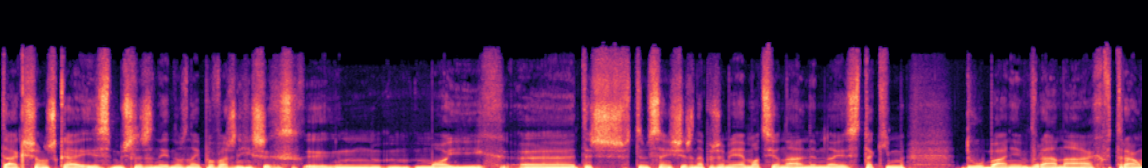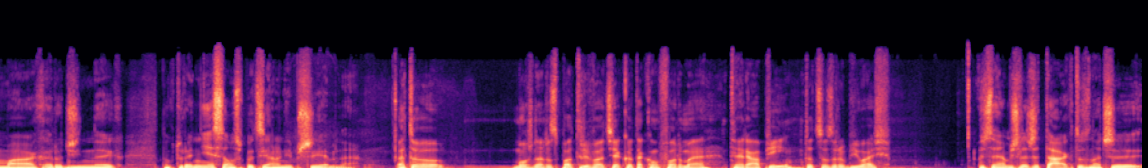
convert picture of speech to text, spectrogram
Ta książka jest myślę, że jedną z najpoważniejszych moich, też w tym sensie, że na poziomie emocjonalnym no jest takim dłubaniem w ranach, w traumach rodzinnych, no, które nie są specjalnie przyjemne. A to można rozpatrywać jako taką formę terapii, to co zrobiłeś? Wiesz ja myślę, że tak. To znaczy,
